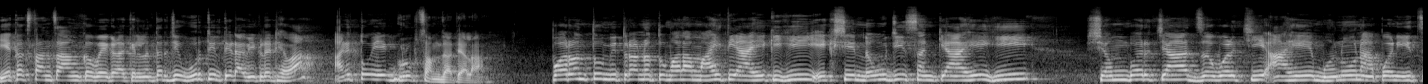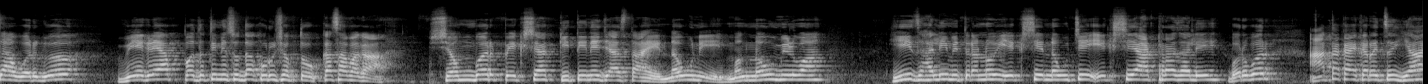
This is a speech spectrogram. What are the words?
एकक स्थानचा अंक वेगळा केल्यानंतर जे उरतील ते डावीकडे ठेवा आणि तो एक ग्रुप समजा त्याला. परंतु मित्रांनो तुम्हाला माहिती आहे की ही एकशे नऊ जी संख्या आहे ही शंभरच्या जवळची आहे. म्हणून आपण हिचा वर्ग वेगळ्या पद्धतीने सुद्धा करू शकतो. कसा बघा? शंभरपेक्षा कितीने जास्त आहे? नऊने. मग नऊ मिळवा. ही झाली मित्रांनो एकशे नऊचे एकशे अठरा झाले. बरोबर? आता काय करायचं? ह्या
